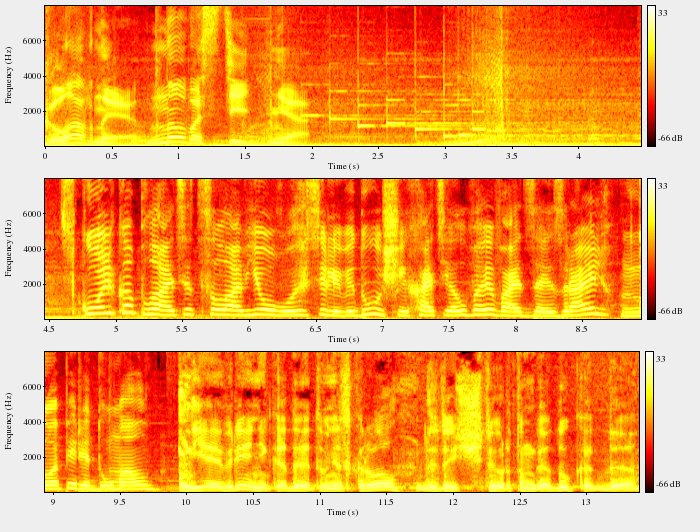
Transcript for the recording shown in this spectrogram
Главные новости дня. Сколько платит Соловьеву? Телеведущий хотел воевать за Израиль, но передумал. Я еврей, никогда этого не скрывал. В 2004 году, когда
